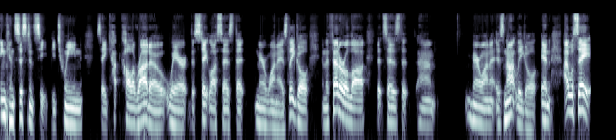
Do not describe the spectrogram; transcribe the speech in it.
inconsistency between, say, Colorado, where the state law says that marijuana is legal, and the federal law that says that um, marijuana is not legal. And I will say,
